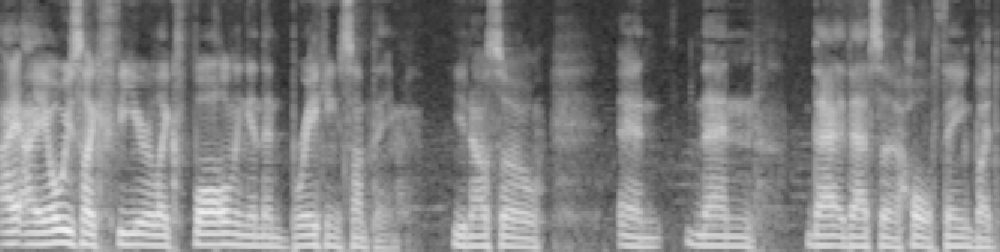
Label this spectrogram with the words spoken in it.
I I always like fear like falling and then breaking something. You know, so and then that that's a whole thing, but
